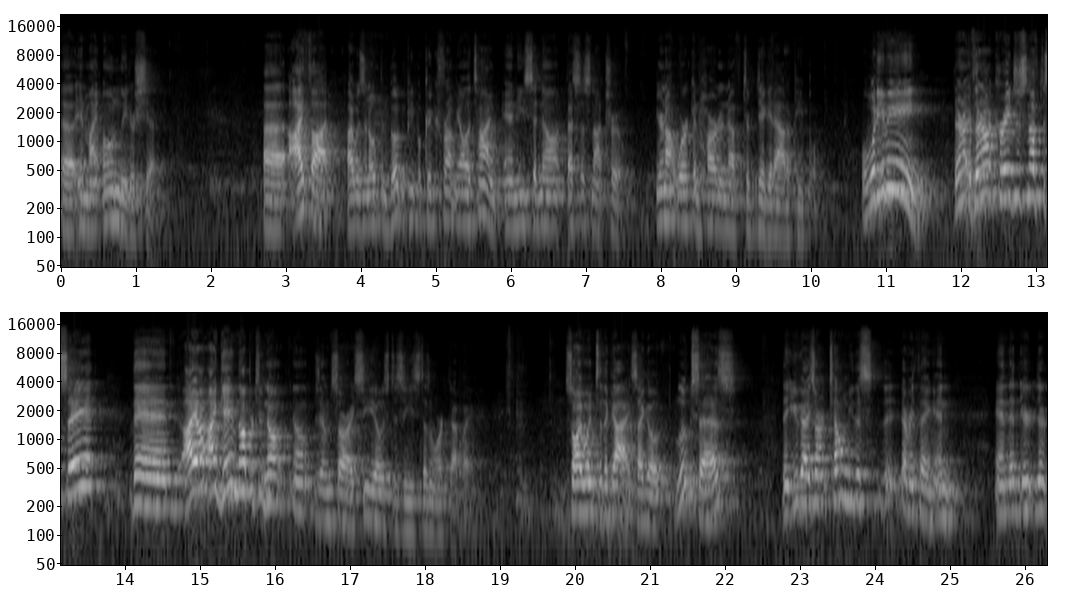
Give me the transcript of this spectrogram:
uh, in my own leadership. Uh, I thought I was an open book and people could confront me all the time. And he said, No, that's just not true. You're not working hard enough to dig it out of people. Well, what do you mean? They're not, if they're not courageous enough to say it, then I, I gave them the opportunity. No, no, Jim, sorry. CEO's disease doesn't work that way. So I went to the guys. I go, Luke says that you guys aren't telling me this everything, and and that you're,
